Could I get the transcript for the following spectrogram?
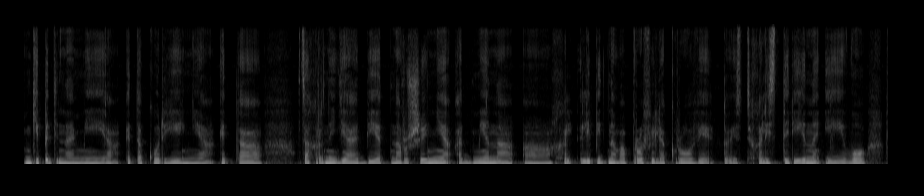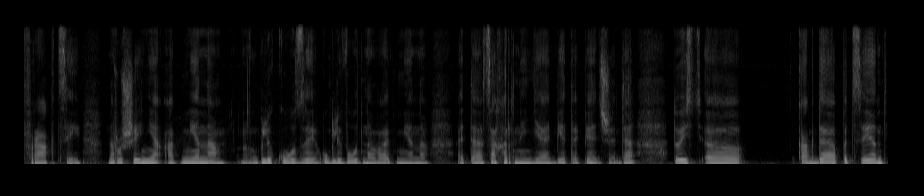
гиподинамия, это курение, это сахарный диабет, нарушение обмена а, липидного профиля крови, то есть холестерина и его фракций, нарушение обмена глюкозы, углеводного обмена, это сахарный диабет, опять же, да, то есть э, когда пациент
